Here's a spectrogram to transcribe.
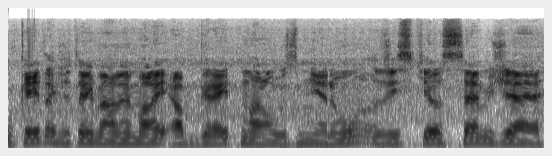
OK, takže tady máme malý upgrade, malou změnu. Zjistil jsem, že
